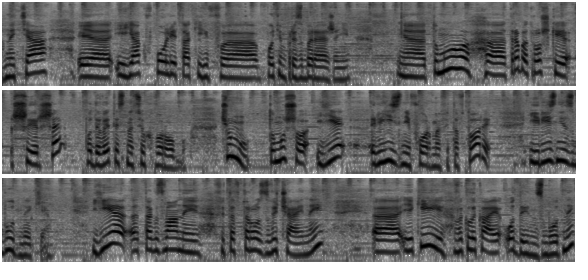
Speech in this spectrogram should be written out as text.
гниття і як в полі, так і в, потім при збереженні. Е, Тому е, треба трошки ширше подивитись на цю хворобу. Чому? Тому що є різні форми фітофтори і різні збудники. Є е, так званий фітофтороз звичайний, який викликає один збудник,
